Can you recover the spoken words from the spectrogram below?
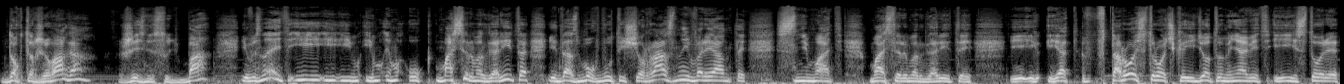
доктор Живаго, жизнь и судьба. И вы знаете, и, и, и, и, и мастер Маргарита, и даст Бог, будут еще разные варианты снимать мастер и Маргариты. И, и я, второй строчка идет у меня ведь и история,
